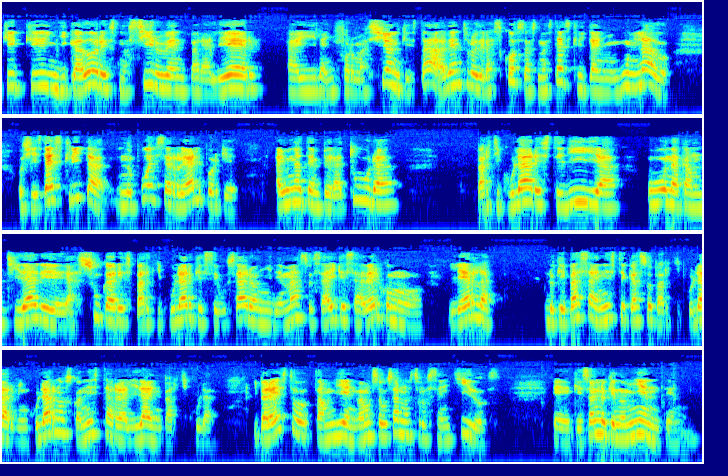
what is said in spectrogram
qué, qué indicadores nos sirven para leer, ahí la información que está dentro de las cosas, no está escrita en ningún lado. O si está escrita, no puede ser real porque hay una temperatura particular este día, hubo una cantidad de azúcares particular que se usaron y demás. O sea, hay que saber cómo leer lo que pasa en este caso particular, vincularnos con esta realidad en particular. Y para esto también vamos a usar nuestros sentidos, eh, que son lo que no mienten.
